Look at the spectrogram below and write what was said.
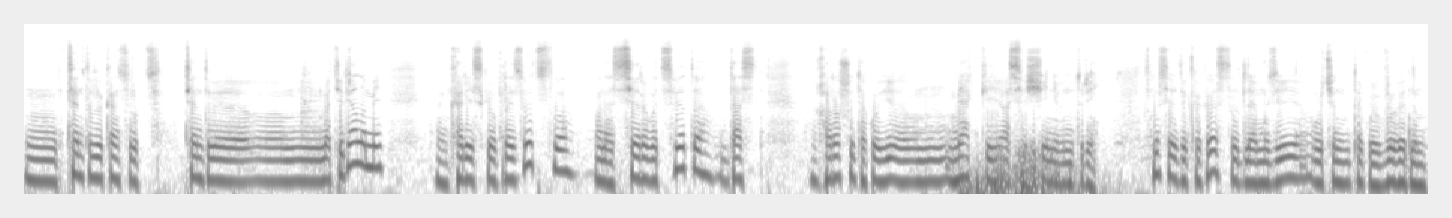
тентовой конструкцией, тентовыми материалами э, корейского производства. Она серого цвета, даст хорошее такое э, мягкое освещение внутри. В смысле, это как раз для музея очень такой выгодном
